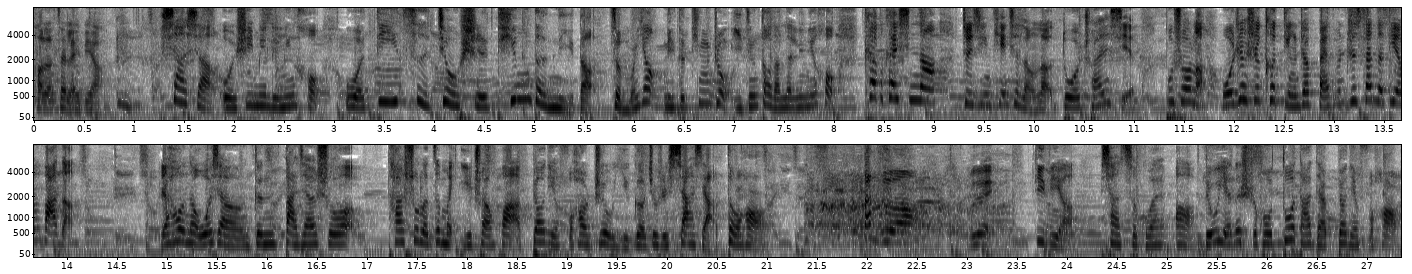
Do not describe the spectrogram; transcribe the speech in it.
好的，再来一遍啊！夏夏，我是一名零零后，我第一次就是听的你的，怎么样？你的听众已经到达了零零后，开不开心呢？最近天气冷了，多穿些。不说了，我这是可顶着百分之三的电发的。然后呢，我想跟大家说。他说了这么一串话，标点符号只有一个，就是夏夏逗号。大哥，不对，弟弟啊，下次乖啊，留言的时候多打点标点符号。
